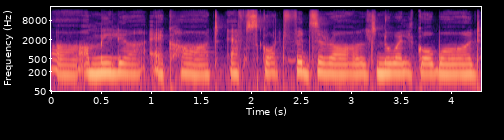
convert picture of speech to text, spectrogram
uh, Amelia Earhart, F. Scott Fitzgerald, Noel Coward,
